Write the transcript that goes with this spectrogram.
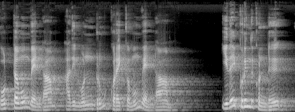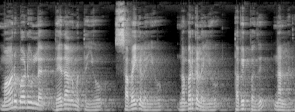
கூட்டவும் வேண்டாம் அதில் ஒன்றும் குறைக்கவும் வேண்டாம். இதை புரிந்து கொண்டு மாறுபாடு உள்ள வேதாகமத்தையோ சபைகளையோ நபர்களையோ தவிர்ப்பது நல்லது.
